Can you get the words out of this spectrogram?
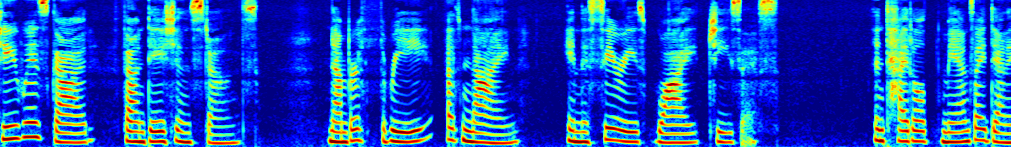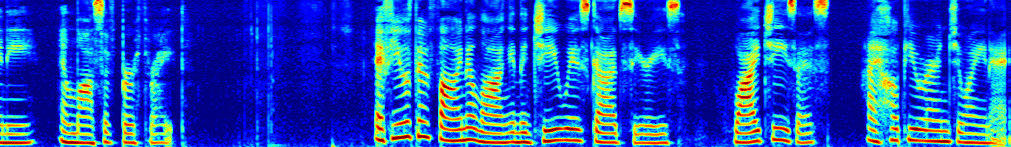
Gee God Foundation Stones, number three of nine in the series Why Jesus, entitled Man's Identity and Loss of Birthright. If you have been following along in the Gee God series, Why Jesus, I hope you are enjoying it.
